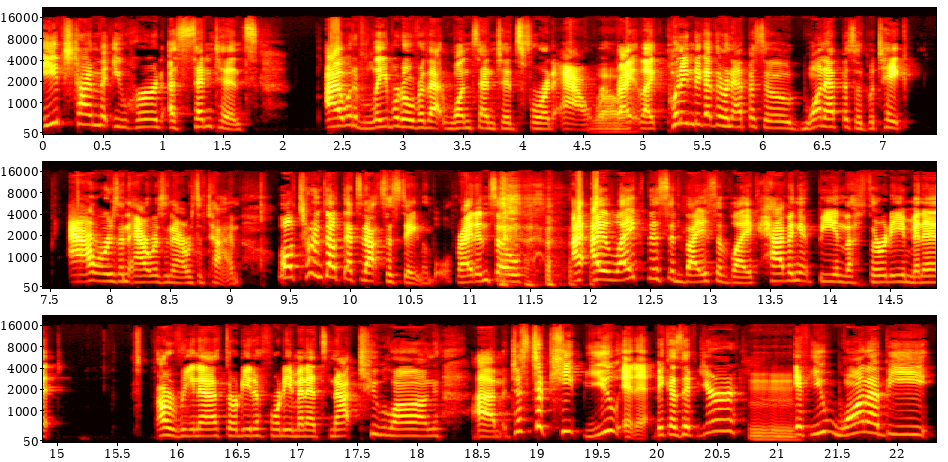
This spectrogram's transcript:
each time that you heard a sentence, I would have labored over that one sentence for an hour, wow. right? Like putting together an episode, one episode would take hours and hours and hours of time. Well, it turns out that's not sustainable, right? And so I, I like this advice of like having it be in the 30 minute arena 30 to 40 minutes not too long um, just to keep you in it because if you're mm-hmm. if you want to be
